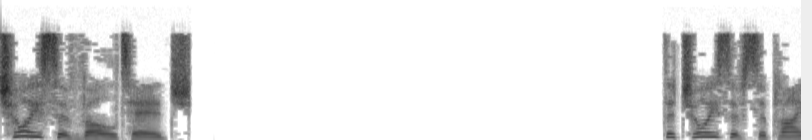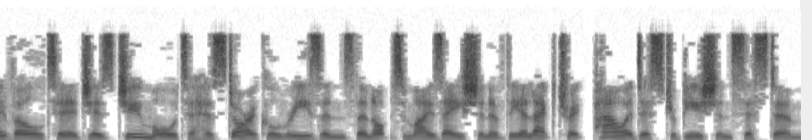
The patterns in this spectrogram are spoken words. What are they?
Choice of voltage The choice of supply voltage is due more to historical reasons than optimization of the electric power distribution system.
